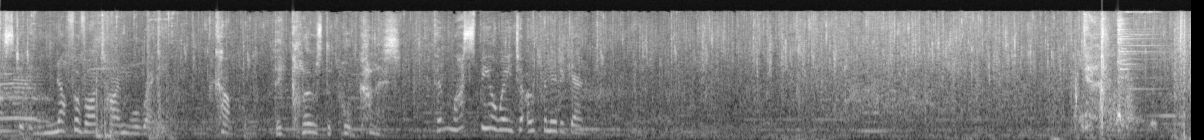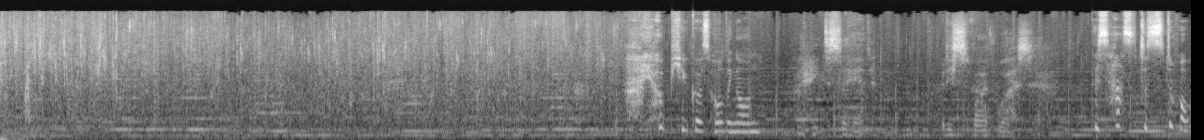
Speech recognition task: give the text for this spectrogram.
wasted enough of our time already. Come, They closed the portcullis. there must be a way to open it again. I hope Hugo's holding on. I hate to say it, but he survived worse. This has to stop.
